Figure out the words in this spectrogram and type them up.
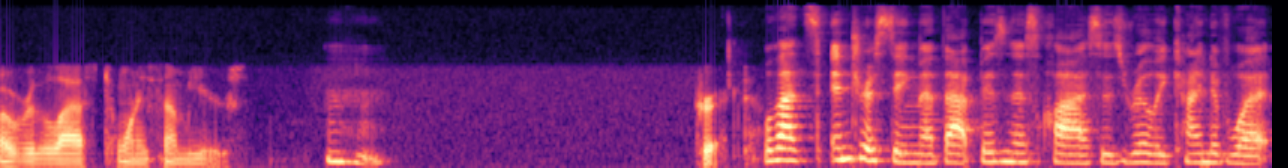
over the last 20 some years. hmm Correct. Well, that's interesting that that business class is really kind of what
